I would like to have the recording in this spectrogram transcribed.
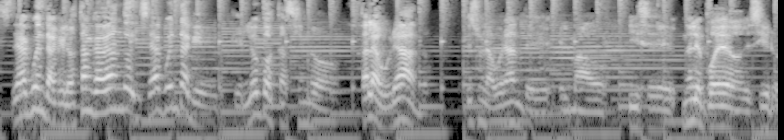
se da cuenta que lo están cagando y se da cuenta que, que el loco está haciendo, está laburando. Es un laburante el mago. Y dice, no le puedo decir,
